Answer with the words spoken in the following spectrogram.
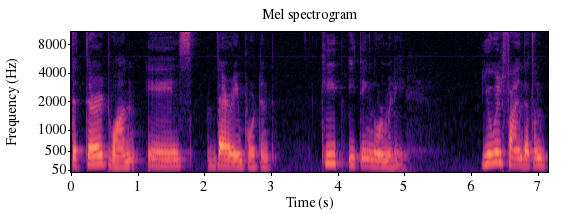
The third one is very important keep eating normally. You will find that on,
